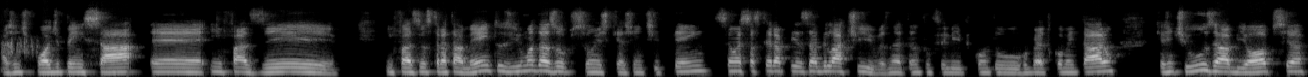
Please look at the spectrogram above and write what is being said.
a gente pode pensar é, em fazer em fazer os tratamentos e uma das opções que a gente tem são essas terapias ablativas, né? Tanto o Felipe quanto o Roberto comentaram, que a gente usa a biópsia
